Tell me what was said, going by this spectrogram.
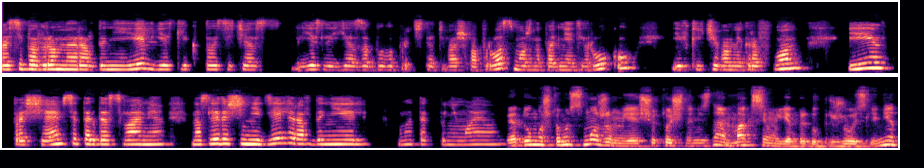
Спасибо огромное, Рав Даниэль. Если кто сейчас, если я забыла прочитать ваш вопрос, можно поднять руку и включить вам микрофон. И прощаемся тогда с вами. На следующей неделе, Рав Даниэль, мы так понимаем. Я думаю, что мы сможем, я еще точно не знаю. Максимум я предупрежу, если нет.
